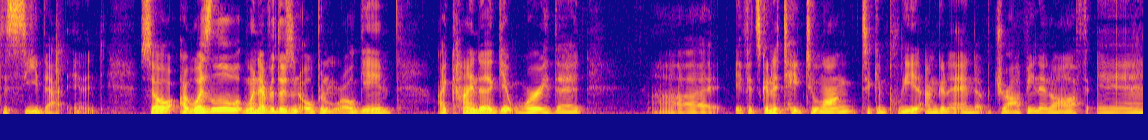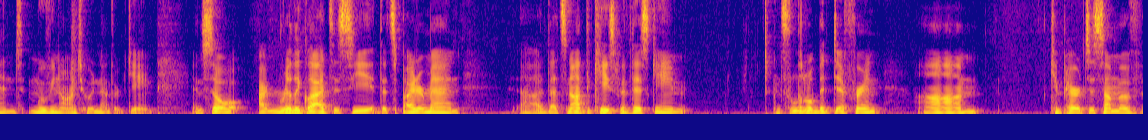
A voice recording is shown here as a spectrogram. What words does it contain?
to see that end. So I was a little whenever there's an open world game, I kind of get worried that uh, if it's going to take too long to complete, I'm going to end up dropping it off and moving on to another game. And so I'm really glad to see that Spider Man, uh, that's not the case with this game. It's a little bit different um, compared to some of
